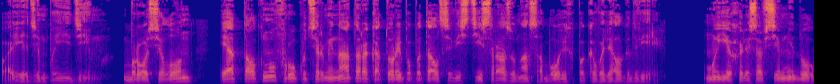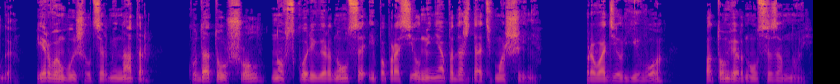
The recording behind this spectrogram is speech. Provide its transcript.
«Поедем, поедим», — бросил он и, оттолкнув руку терминатора, который попытался вести сразу нас обоих, поковылял к двери. Мы ехали совсем недолго. Первым вышел терминатор, куда-то ушел, но вскоре вернулся и попросил меня подождать в машине. Проводил его, потом вернулся за мной.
